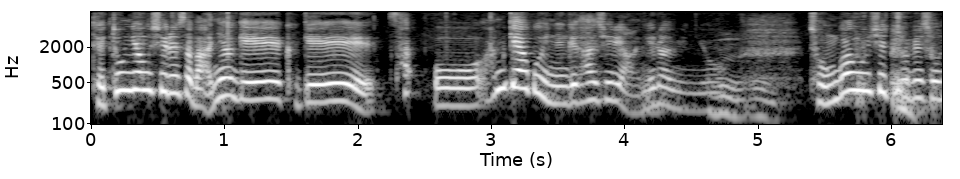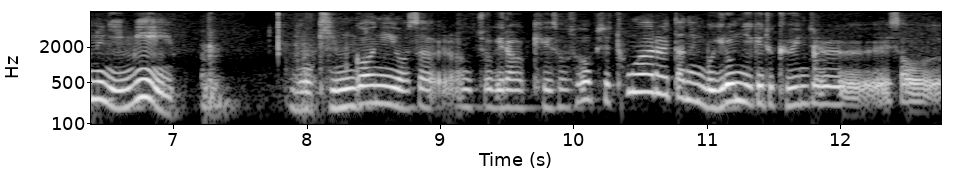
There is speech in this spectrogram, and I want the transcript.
대통령실에서 만약에 그게 사- 어, 함께하고 있는 게 사실이 아니라면요. 음, 음. 정광훈 씨 쪽에서는 이미 뭐 김건희 여사 쪽이랑 계속 수없이 통화를 했다는 뭐 이런 얘기도 교인들에서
